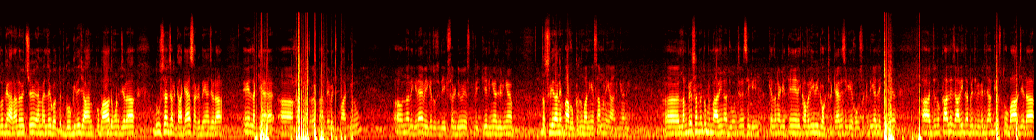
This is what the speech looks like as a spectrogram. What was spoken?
ਲੁਧਿਆਣਾ ਦੇ ਵਿੱਚ ਐਮਐਲਏ ਗੁਰਪ੍ਰੀਤ ਗੋਗੀ ਦੇ ਜਾਣ ਤੋਂ ਬਾਅਦ ਹੁਣ ਜਿਹੜਾ ਦੂਸਰਾ ਝਟਕਾ ਕਹਿ ਸਕਦੇ ਆ ਜਿਹੜਾ ਇਹ ਲੱਗਿਆ ਹੈ ਅ, ਦੇ ਵਿੱਚ ਪਾਰਟੀ ਨੂੰ। ਉਹਨਾਂ ਦੇ ਗ੍ਰਹਿ ਵਿਖੇ ਤੁਸੀਂ ਦੇਖ ਸਕਦੇ ਹੋ ਇਸ ਤਰੀਕੇ ਦੀਆਂ ਜਿਹੜੀਆਂ ਤਸਵੀਰਾਂ ਨੇ ਭਾਵੁਕ ਕਰਨ ਵਾਲੀਆਂ ਸਾਹਮਣੇ ਆ ਰਹੀਆਂ ਨੇ। ਲੰਬੇ ਸਮੇਂ ਤੋਂ ਬਿਮਾਰੀ ਨਾਲ ਜੂਝ ਰਹੇ ਸੀਗੇ ਕਿਤੇ ਨਾ ਕਿਤੇ ਰਿਕਵਰੀ ਵੀ ਡਾਕਟਰ ਕਹਿ ਰਹੇ ਸੀਗੇ ਹੋ ਸਕਦੀ ਹੈ ਲੇਕਿਨ ਜਦੋਂ ਕੱਲ੍ਹ ਜਾਰੀ ਤਬੀਅਤ ਵਿਗੜ ਜਾਂਦੀ ਉਸ ਤੋਂ ਬਾਅਦ ਜਿਹੜਾ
